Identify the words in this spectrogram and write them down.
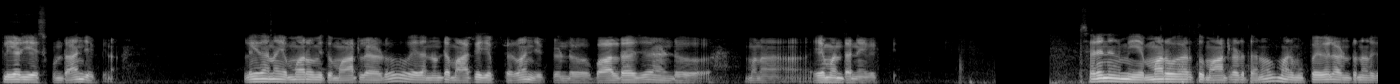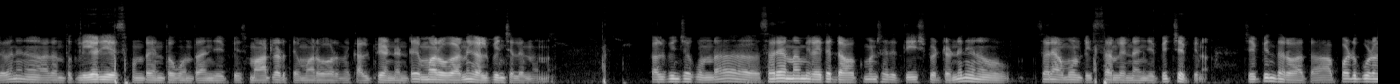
క్లియర్ చేసుకుంటా అని చెప్పిన. లేదన్నా ఎంఆర్ఓ మీతో మాట్లాడు ఏదన్నా ఉంటే మాకే చెప్తారు అని చెప్పిండు బాలరాజు అండ్ మన హేమంత్ అనే వ్యక్తి. సరే నేను మీ ఎంఆర్ఓ గారితో మాట్లాడతాను. మరి ముప్పై వేలు అంటున్నారు కదా నేను అదంతా క్లియర్ చేసుకుంటా ఎంతో కొంత అని చెప్పేసి మాట్లాడితే ఎంఆర్ఓ గారిని కలిపియండి అంటే ఎంఆర్ఓ గారిని కల్పించలేదు అన్న. కల్పించకుండా సరే అన్న మీరు అయితే డాక్యుమెంట్స్ అయితే తీసి పెట్టండి నేను సరే అమౌంట్ ఇస్తానులేండి అని చెప్పి చెప్పిన. చెప్పిన తర్వాత అప్పటికి కూడా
